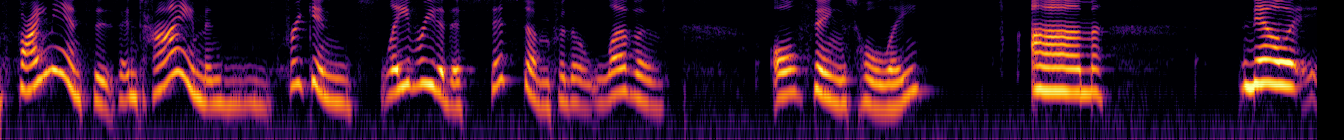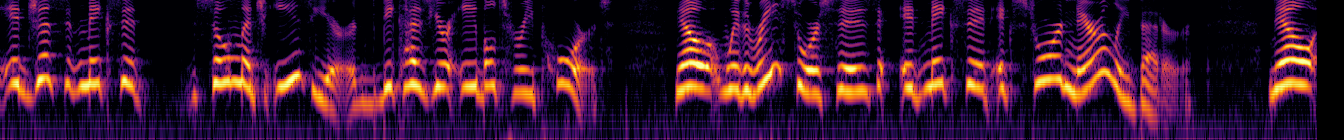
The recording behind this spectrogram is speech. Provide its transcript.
finances and time and freaking slavery to the system for the love of all things holy. Um, now, it just makes it so much easier because you're able to report. Now, with resources, it makes it extraordinarily better. Now,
